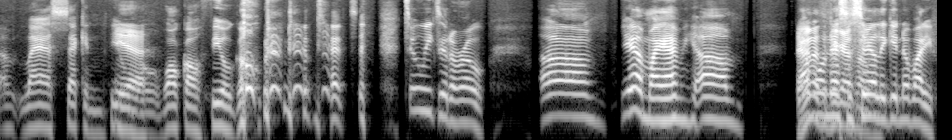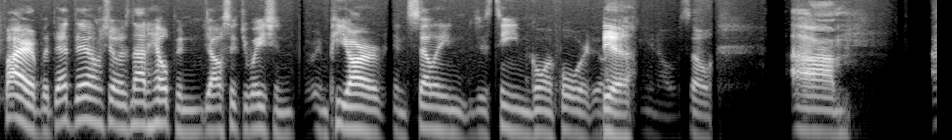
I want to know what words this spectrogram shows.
a, a last second field Yeah. goal, walk off field goal. That's two weeks in a row. Um, yeah, Miami. Um, that won't to figure out necessarily get nobody fired, but that damn show is not helping y'all situation in PR and selling this team going forward. uh, Yeah. you know, so um, I,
